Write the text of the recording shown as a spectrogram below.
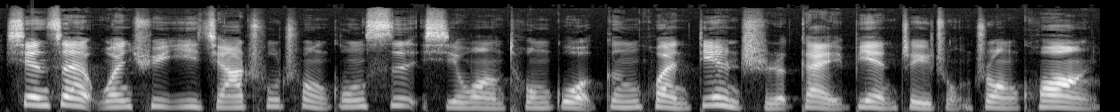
现在，湾区一家初创公司希望通过更换电池改变这种状况。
